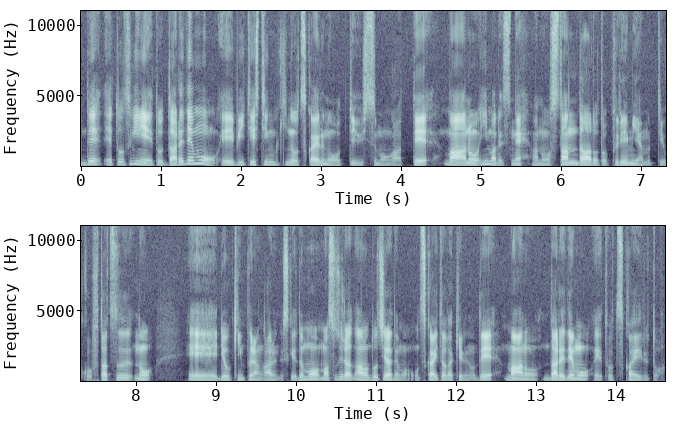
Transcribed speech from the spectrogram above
で、えっと、次に、えっと、誰でも AB テスティング機能を使えるのっていう質問があって、まあ、あの、今ですね、あの、スタンダードとプレミアムっていう、こう、2つの、えー、料金プランがあるんですけれども、まあ、そちら、あの、どちらでもお使いいただけるので、まあ、あの、誰でも、えっと、使えると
